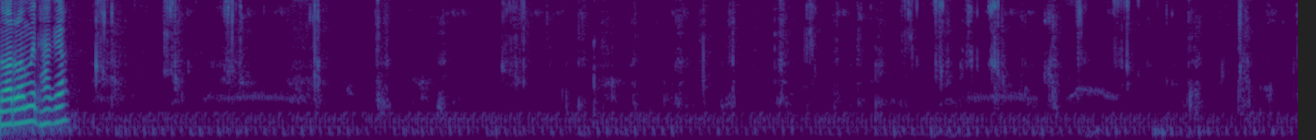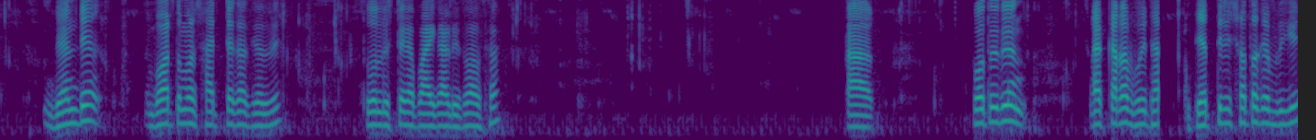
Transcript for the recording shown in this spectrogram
নরমই থাকে। ভেন্ডি বর্তমান ষাট টাকা কেজি, চল্লিশ টাকা পাইকারি চলছে। আর প্রতিদিন এক কাটা ভুঁই থাক তেত্রিশ শতকে বিঘি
